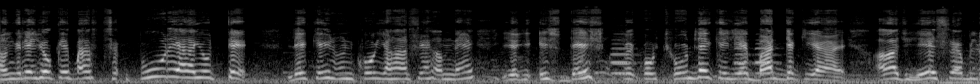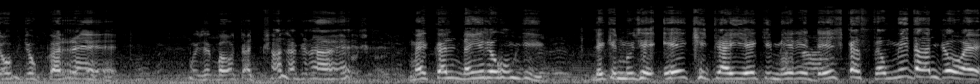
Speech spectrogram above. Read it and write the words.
अंग्रेज़ों के पास पूरे आयुध थे। लेकिन उनको यहाँ से हमने इस देश को छोड़ने के लिए बाध्य किया है। आज ये सब लोग जो कर रहे हैं, मुझे बहुत अच्छा लग रहा है। मैं कल नहीं रहूँगी, लेकिन मुझे एक ही चाहिए कि मेरे देश का संविधान जो है,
